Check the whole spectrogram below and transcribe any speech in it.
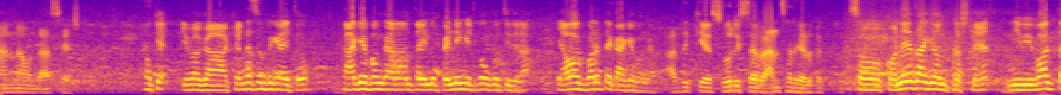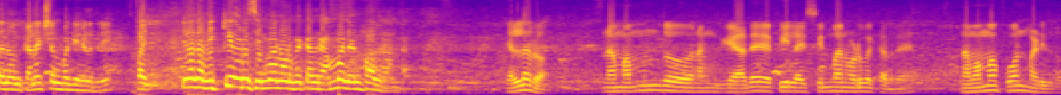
ನನ್ನ ಒಂದು ಆಸೆ ಅಷ್ಟೆ. ಓಕೆ ಇವಾಗ ಕೆಂಡ ಸಂಪಿಗೆ ಆಯಿತು. ಕಾಗೆ ಬಂಗಾರ ಅಂತ ಇನ್ನು ಪೆಂಡಿಂಗ್ ಇಟ್ಕೊಂಡು ಕೂತಿದ್ದೀರಾ? ಯಾವಾಗ ಬರುತ್ತೆ ಕಾಗೆ ಬಂಗಾರ? ಅದಕ್ಕೆ ಸೂರಿ ಸರ್ ಆನ್ಸರ್ ಹೇಳಬೇಕು. ಸೊ ಕೊನೆಯದಾಗಿ ಒಂದು ಪ್ರಶ್ನೆ. ನೀವು ಇವಾಗ ತಾನೇ ಒಂದು ಕನೆಕ್ಷನ್ ಬಗ್ಗೆ ಹೇಳಿದ್ರಿ. ಫೈನ್ ಇವಾಗ ವಿಕ್ಕಿ ಅವರು ಸಿನಿಮಾ ನೋಡಬೇಕಾದ್ರೆ ಅಮ್ಮ ನೆನಪಾದ್ರ ಅಂತ? ಎಲ್ಲರೂ. ನಮ್ಮ ಅಮ್ಮಂದು ನನಗೆ ಅದೇ ಫೀಲ್ ಆಯ್ತು. ಸಿನಿಮಾ ನೋಡಬೇಕಾದ್ರೆ. ನಮ್ಮಮ್ಮ ಫೋನ್ ಮಾಡಿದ್ರು.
